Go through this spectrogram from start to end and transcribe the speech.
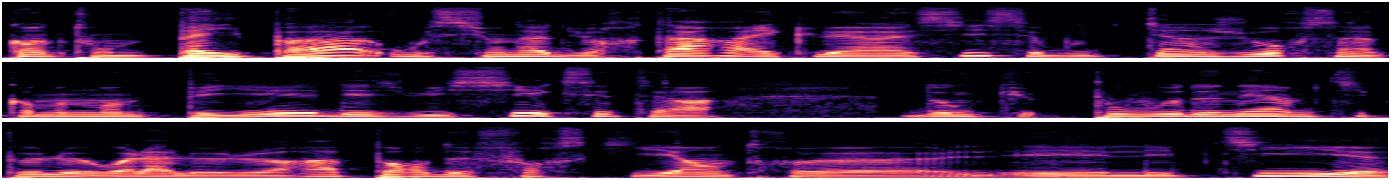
quand on ne paye pas ou si on a du retard avec le RSI, c'est au bout de 15 jours, c'est un commandement de payer, des huissiers, etc. Donc pour vous donner un petit peu le, voilà, le, rapport de force qu'il y a entre euh, les, petits euh,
